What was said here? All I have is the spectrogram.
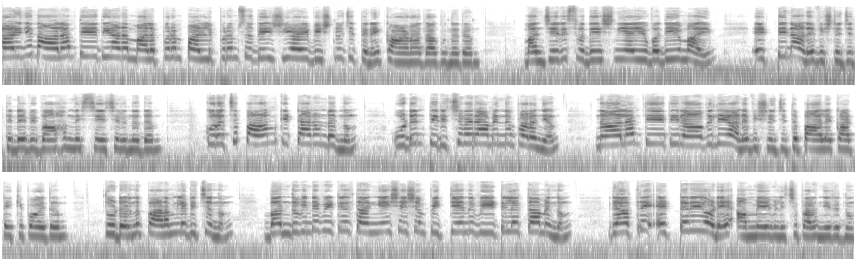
കഴിഞ്ഞ നാലാം തീയതിയാണ് മലപ്പുറം പള്ളിപ്പുറം സ്വദേശിയായ വിഷ്ണുജിത്തിനെ കാണാതാകുന്നത്. മഞ്ചേരി സ്വദേശിനിയായ യുവതിയുമായി എട്ടിനാണ് വിഷ്ണുജിത്തിന്റെ വിവാഹം നിശ്ചയിച്ചിരുന്നത്. കുറച്ച് പണം കിട്ടാനുണ്ടെന്നും ഉടൻ തിരിച്ചു വരാമെന്നും പറഞ്ഞ് നാലാം തീയതി രാവിലെയാണ് വിഷ്ണുജിത്ത് പാലക്കാട്ടേക്ക് പോയത്. തുടർന്ന് പണം ലഭിച്ചെന്നും ബന്ധുവിന്റെ വീട്ടിൽ തങ്ങിയ ശേഷം പിറ്റേന്ന് വീട്ടിലെത്താമെന്നും രാത്രി എട്ടരയോടെ അമ്മയെ വിളിച്ചു പറഞ്ഞിരുന്നു.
